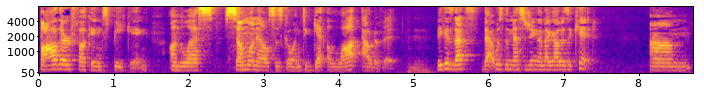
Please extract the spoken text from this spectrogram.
bother fucking speaking unless someone else is going to get a lot out of it. Because that's that was the messaging that I got as a kid. Um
